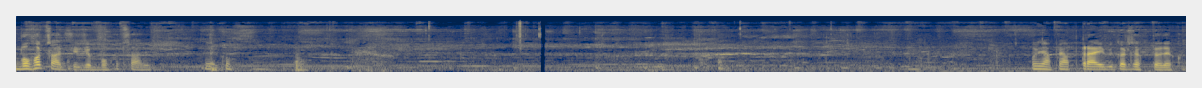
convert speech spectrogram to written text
बहुत सारी चीज़ें, बहुत सारी। देखो। और यहाँ पे आप ट्राई भी कर सकते हो, देखो।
